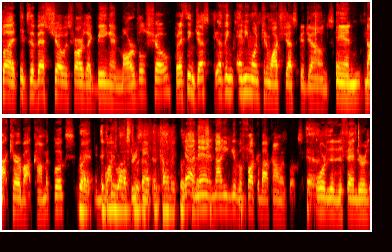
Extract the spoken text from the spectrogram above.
But it's the best show as far as like being a Marvel show. But I think Jessica I think anyone can watch Jessica Jones and not care about comic books. Right. And It can be watch all watched three without seasons. the comic book. Yeah, man, and not even give a fuck about comic books Yeah. or the Defenders,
